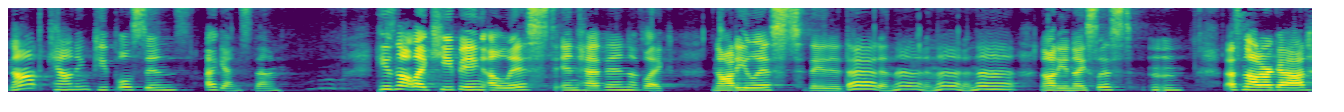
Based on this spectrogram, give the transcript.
not counting people's sins against them. He's not like keeping a list in heaven of like naughty list. They did that and that and that and that. Naughty and nice list. Mm-mm. That's not our God.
